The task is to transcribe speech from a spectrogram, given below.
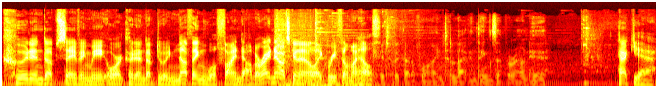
could end up saving me, or it could end up doing nothing. We'll find out. But right now, it's gonna like refill my health. To the gut of wine to liven things up around here. Heck yeah.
